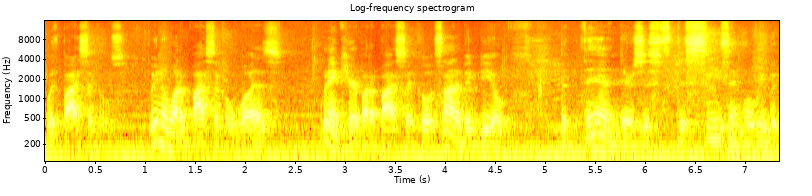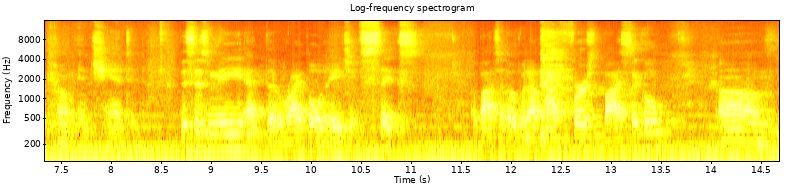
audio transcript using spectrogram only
with bicycles. We didn't know what a bicycle was. We didn't care about a bicycle. It's not a big deal. But then there's this, this season where we become enchanted. This is me at the ripe old age of six, about to open up my first bicycle. Um,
